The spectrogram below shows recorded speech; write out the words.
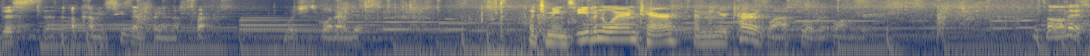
this upcoming season, I'm putting in the front, which is what I did. Which means even wear and tear, and then your tires last a little bit longer. That's all it is.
